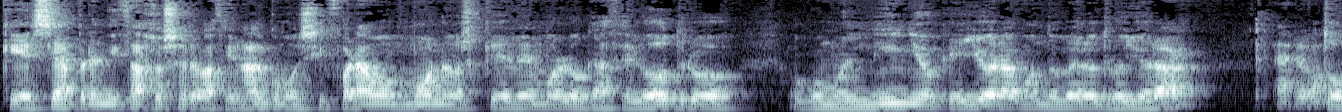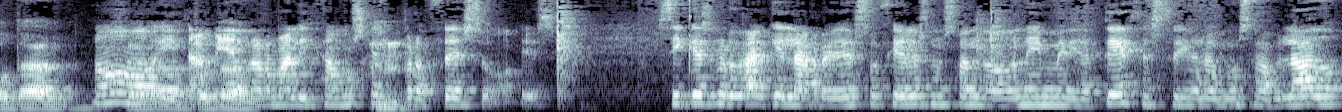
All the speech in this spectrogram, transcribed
que ese aprendizaje observacional, como si fuéramos monos que vemos lo que hace el otro, o como el niño que llora cuando ve al otro llorar, Claro. total. No, o sea, y también total. normalizamos el proceso. Es, sí que es verdad que las redes sociales nos han dado una inmediatez, esto ya lo hemos hablado,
